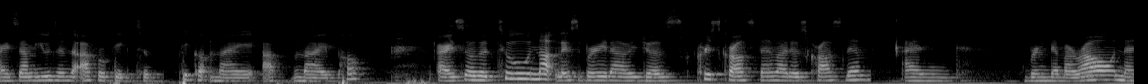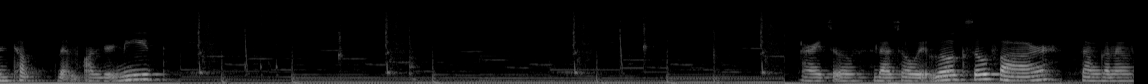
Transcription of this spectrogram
Alright, so I'm using the Afro pick to pick up my my puff. Alright, so the two knotless braid, I just crisscross them. I just cross them and bring them around and tuck them underneath. Alright, so that's how it looks so far. So I'm gonna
